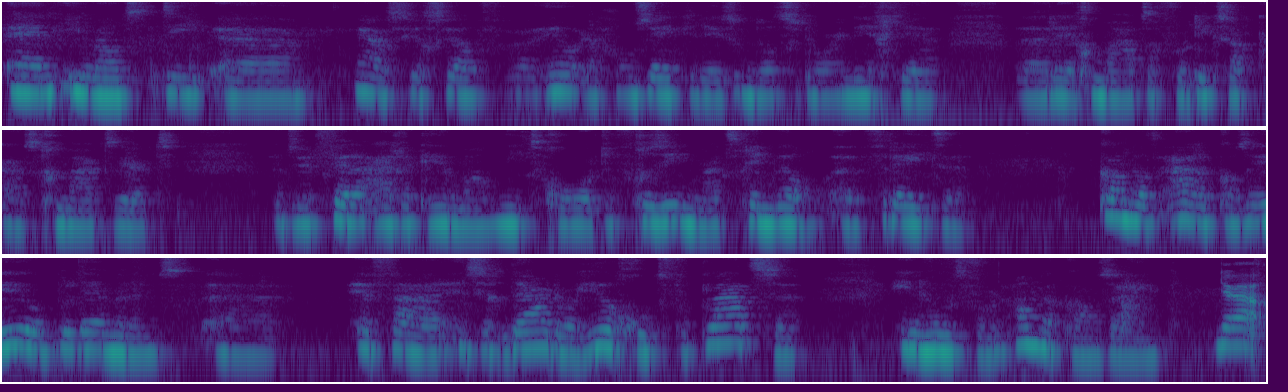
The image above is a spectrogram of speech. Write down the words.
En iemand die uh, ja, zichzelf heel erg onzeker is omdat ze door een nichtje uh, regelmatig voor dikzak uitgemaakt werd. Het werd verder eigenlijk helemaal niet gehoord of gezien, maar het ging wel uh, vreten. Kan dat eigenlijk als heel belemmerend ervaren en zich daardoor heel goed verplaatsen in hoe het voor een ander kan zijn. Ja.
